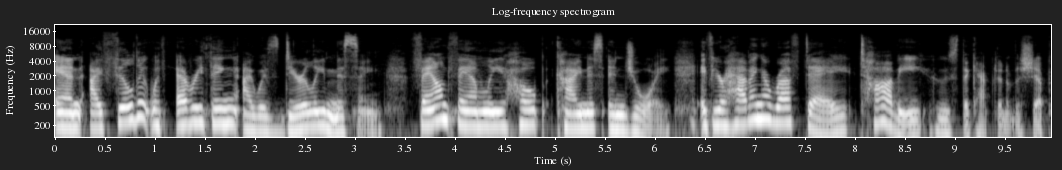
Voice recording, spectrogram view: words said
and I filled it with everything I was dearly missing found family, hope, kindness, and joy. If you're having a rough day, Tavi, who's the captain of the ship,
